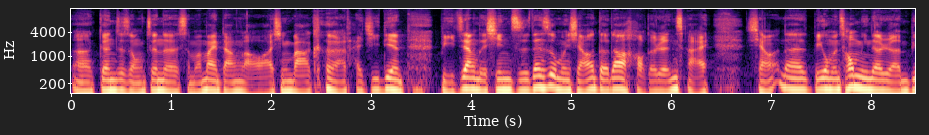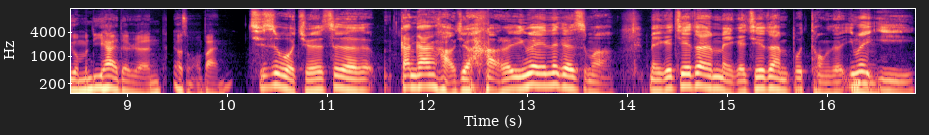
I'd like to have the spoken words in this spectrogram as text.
呃，跟这种真的什么麦当劳啊、星巴克啊、台积电比这样的薪资。但是我们想要得到好的人才，想那比我们聪明的人、比我们厉害的人，要怎么办？其实我觉得这个刚刚好就好了，因为那个什么，每个阶段每个阶段不同的，因为以、嗯、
